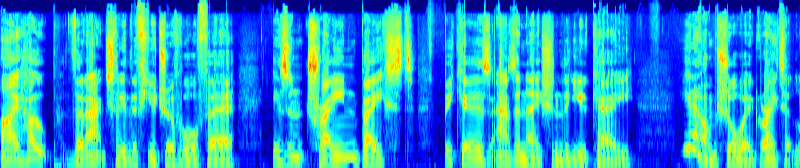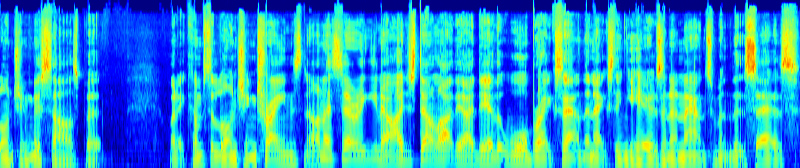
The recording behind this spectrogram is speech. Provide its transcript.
I hope that actually the future of warfare isn't train based, because as a nation, the UK, you know, I'm sure we're great at launching missiles, but when it comes to launching trains, not necessarily, you know, I just don't like the idea that war breaks out and the next thing you hear is an announcement that says,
